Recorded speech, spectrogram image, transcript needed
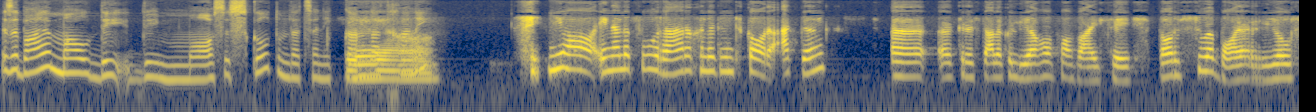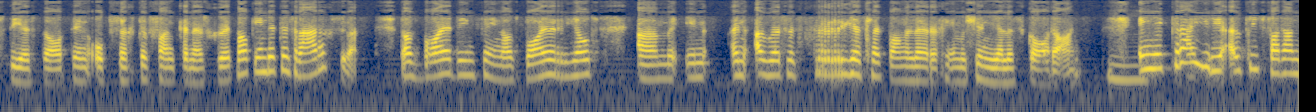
Is dit baie maal die die ma se skuld omdat sy nie kan ja. laat gaan nie? Ja, en hulle voel regtig hulle doen skade. Ek dink 'n uh, 'n kristalline kollega van my sê daar is so baie reëls steeds daar ten opsigte van kinders grootmaak en dit is regtig so. Daar's baie dienste en daar's baie reëls um en en ouers is vreeslik bang hulle rig emosionele skade aan. Mm. En jy kry hierdie ouetjies wat dan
